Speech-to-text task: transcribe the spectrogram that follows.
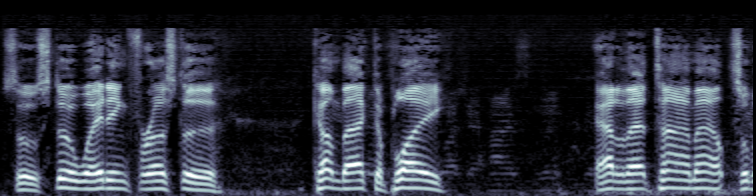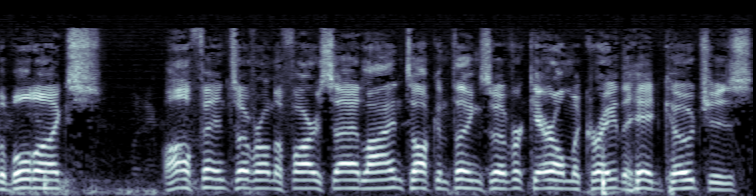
So still waiting for us to come back to play out of that timeout. So the Bulldogs offense over on the far sideline, talking things over. Carroll McCray, the head coach, is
